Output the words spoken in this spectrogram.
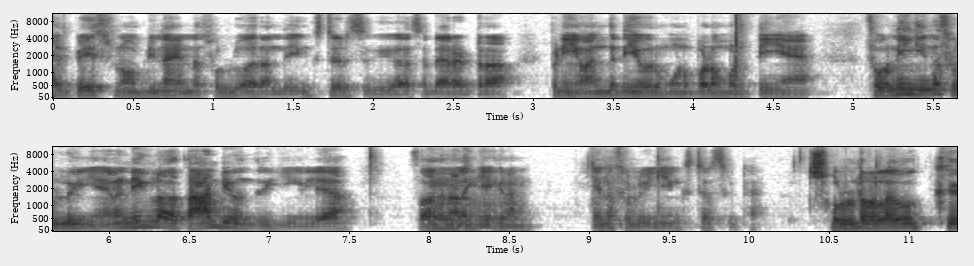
அது பேசணும் அப்படின்னா என்ன சொல்லுவார் அந்த யங்ஸ்டர்ஸுக்கு அஸ் அ டேரக்டராக இப்போ நீங்கள் வந்துட்டீங்க ஒரு மூணு படம் பண்ணிட்டீங்க. ஸோ நீங்கள் என்ன சொல்லுவீங்க? ஏன்னா நீங்களும் அதை தாண்டி வந்திருக்கீங்க இல்லையா? ஸோ அதனால. கேட்குறேன் என்ன சொல்லுவீங்க யங்ஸ்டர்ஸ் கிட்ட? சொல்ற அளவுக்கு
